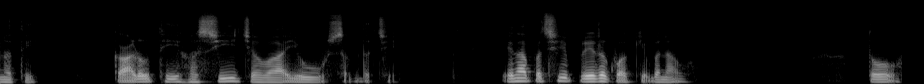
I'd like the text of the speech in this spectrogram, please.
નથી. કાળુથી હસી જવાયું શબ્દ છે. એના પછી પ્રેરક વાક્ય બનાવો. તો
